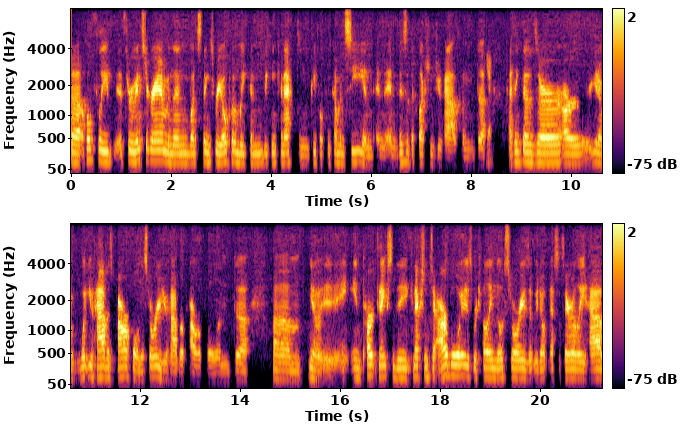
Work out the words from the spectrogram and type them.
uh, hopefully through Instagram and then once things reopen, we can we can connect and people can come and see and, and, and visit the collections you have. And uh, Yeah. I think those are, are, you know, what you have is powerful and the stories you have are powerful. And, uh, um, you know, in part thanks to the connections to our boys, we're telling those stories that we don't necessarily have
